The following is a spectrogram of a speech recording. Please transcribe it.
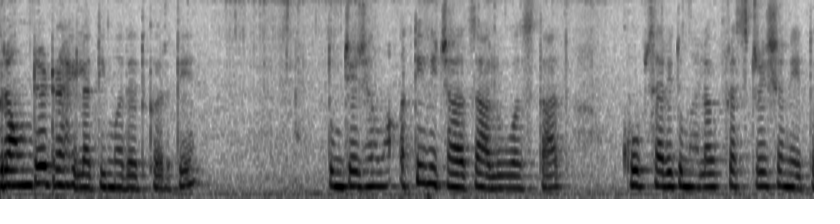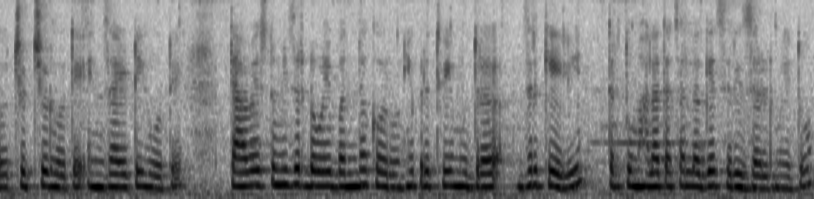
ग्राउंडेड राहायला ती मदत करते. तुमचे जेव्हा अतिविचार चालू असतात खूप सारी तुम्हाला फ्रस्ट्रेशन येतं चिडचिड होते एन्झायटी होते. त्यावेळेस तुम्ही जर डोळे बंद करून ही पृथ्वी मुद्रा जर केली तर तुम्हाला त्याचा लगेच रिझल्ट मिळतो.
